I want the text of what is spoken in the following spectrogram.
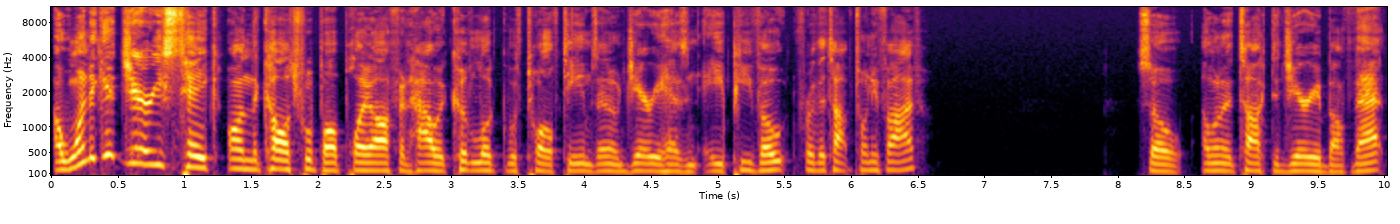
I want to get Jerry's take on the college football playoff and how it could look with 12 teams. I know Jerry has an AP vote for the top 25. So I want to talk to Jerry about that.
